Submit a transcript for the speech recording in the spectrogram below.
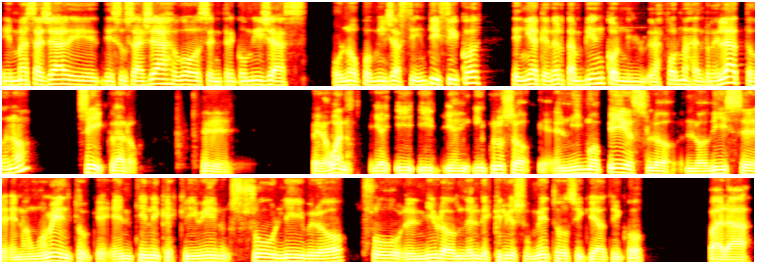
eh, más allá de, de sus hallazgos, entre comillas, o no comillas, científicos, tenía que ver también con las formas del relato, ¿no? Sí, claro. Eh, pero bueno, y, y- incluso el mismo Pierce lo, lo dice en un momento, que él tiene que escribir su libro, su, el libro donde él describe su método psiquiátrico, para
